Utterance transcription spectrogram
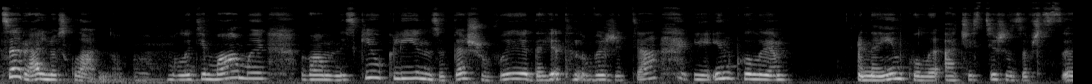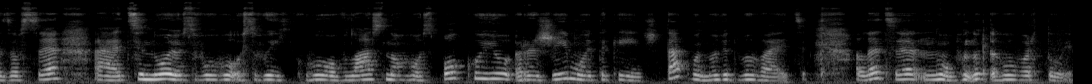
це реально складно. Молоді мами, вам низький уклін за те, що ви даєте нове життя, і інколи. Не інколи, а частіше за все е, ціною свого свого власного спокою, режиму і таке інше. Так воно відбувається. Але це ну, воно того вартує.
